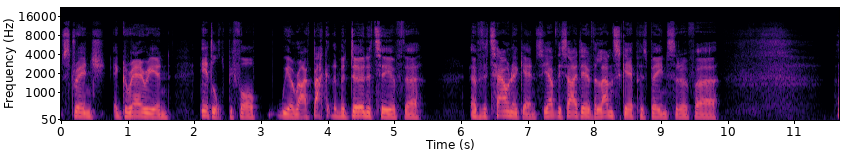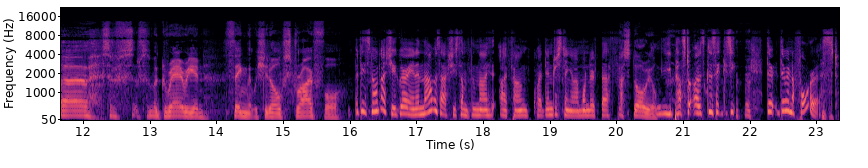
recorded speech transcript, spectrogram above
strange agrarian idyll before we arrive back at the modernity of the of the town again. So you have this idea of the landscape as being sort of uh, uh, sort of, sort of some agrarian thing that we should all strive for. But it's not actually agrarian, and that was actually something I, I found quite interesting. And I wonder if Beth pastoral. You pastor. I was going to say because they're they're in a forest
